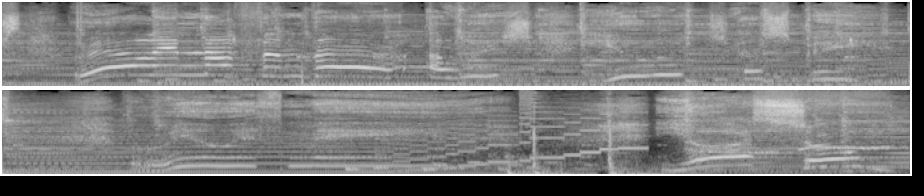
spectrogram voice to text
there's really nothing there. I wish you would just be real with me. You're so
